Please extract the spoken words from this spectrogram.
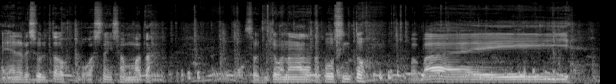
Ayan ang resulta. oh. Bukas na isang mata. So dito ko na nga tatapusin to. Bye-bye!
